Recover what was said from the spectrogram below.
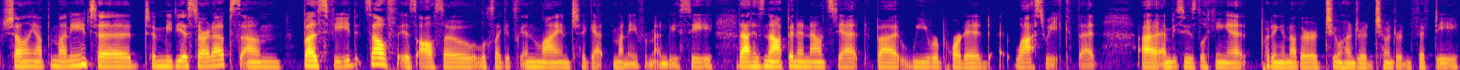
shelling out the money to, to media startups. Um, BuzzFeed itself is also looks like it's in line to get money from NBC. That has not been announced yet, but we reported last week that uh, NBC is looking at putting another 200, 250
